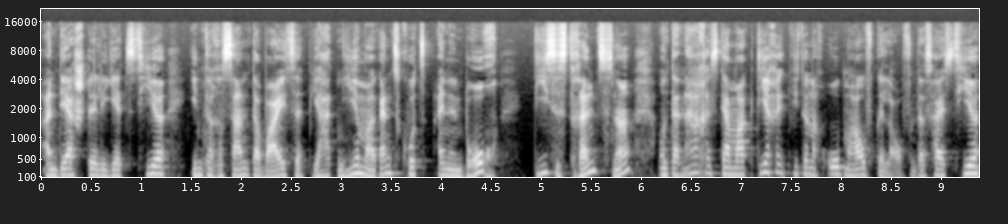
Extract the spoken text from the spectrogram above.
An der Stelle jetzt hier interessanterweise, wir hatten hier mal ganz kurz einen Bruch dieses Trends. Ne? Und danach ist der Markt direkt wieder nach oben aufgelaufen. Das heißt, hier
